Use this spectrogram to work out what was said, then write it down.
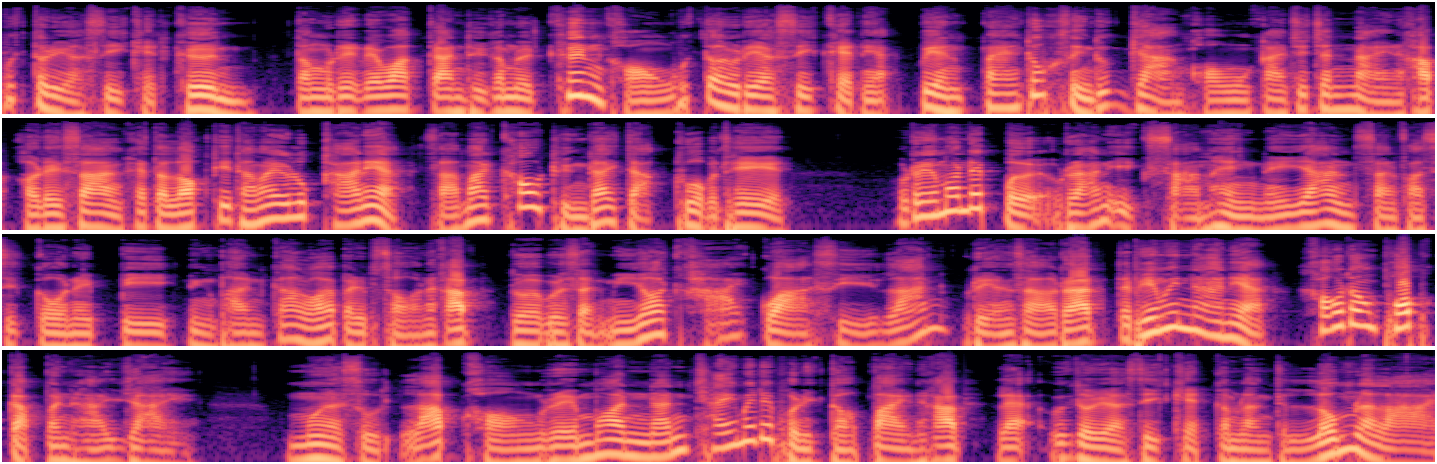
Victoria Secret ขึ้น ต้องเรียกได้ว่าการถือกำเนิดขึ้นของ Victoria Secret เนี่ยเปลี่ยนแปลงทุกสิ่งทุกอย่างของวงการชุดชั้นในนะครับ เขาได้สร้างแคตตาล็อกที่ทำให้ลูกค้าเนี่ยสามารถเข้าถึงได้จากทั่วประเทศ เรมอนได้เปิดร้านอีก 3 แห่งในย่านซานฟรานซิสโกในปี 1982 นะครับ โดยบริษัทมียอดขายกว่า 4 ล้านเหรียญสหรัฐ แต่เพียงไม่นานเนี่ย เขาก็ต้องพบกับปัญหาใหญ่ เมื่อสูตรลับของเรมอนนั้นใช้ไม่ได้ผลอีกต่อไปนะครับ และ Victoria Secret กำลังจะล้มละลาย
